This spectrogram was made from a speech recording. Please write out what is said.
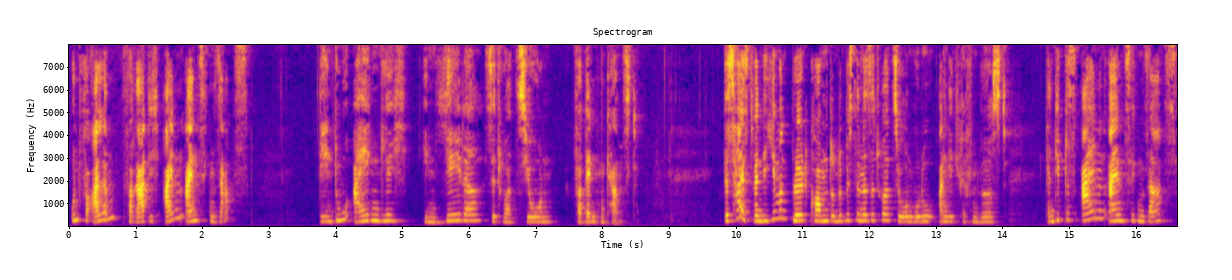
Und vor allem verrate ich einen einzigen Satz, den du eigentlich in jeder Situation verwenden kannst. Das heißt, wenn dir jemand blöd kommt und du bist in einer Situation, wo du angegriffen wirst, dann gibt es einen einzigen Satz,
